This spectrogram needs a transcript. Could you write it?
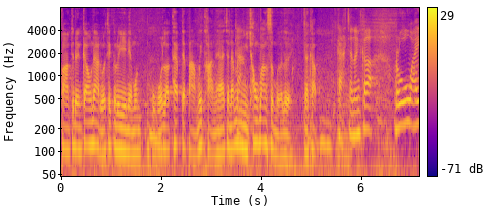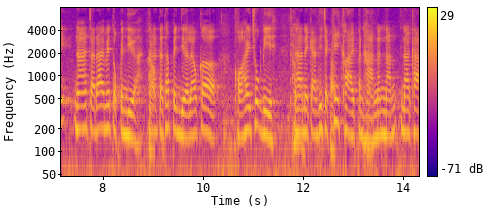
ความเจริญก้าวหน้าหรือว่าเทคโนโลยีเนี่ยมันโอ้โหเราแทบจะตามไม่ทันนะฮะฉะนั้นมันค่ะมีช่องว่างเสมอเลยนะครับ ค่ะฉะนั้นก็รู้ไว้นะจะได้ไม่ตกเป็นเหยื่อครันะบแต่ถ้าเป็นเหยื่อแล้วก็ขอให้โชคดีนะในการที่จะคลี่คลายปัญหานั้นๆนะคะ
